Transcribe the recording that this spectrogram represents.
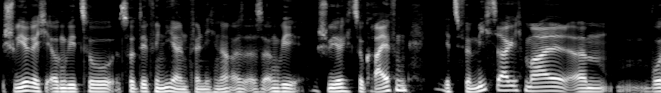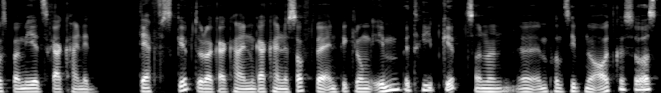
Schwierig irgendwie zu, zu definieren, finde ich. Ne? Also, also irgendwie schwierig zu greifen. Jetzt für mich, sage ich mal, ähm, wo es bei mir jetzt gar keine Devs gibt oder gar, kein, gar keine Softwareentwicklung im Betrieb gibt, sondern äh, im Prinzip nur outgesourced.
